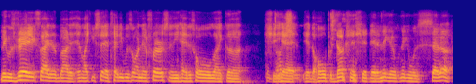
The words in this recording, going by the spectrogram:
Nigga was very excited about it, and like you said, Teddy was on there first, and he had his whole like uh shit. He had, he had the whole production shit that the nigga nigga was set up,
